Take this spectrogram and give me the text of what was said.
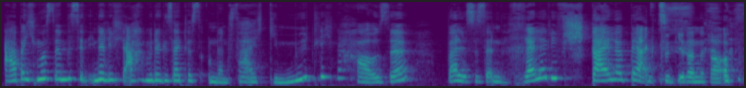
Aber ich musste ein bisschen innerlich lachen, wie du gesagt hast. Und dann fahre ich gemütlich nach Hause, weil es ist ein relativ steiler Berg zu dir dann rauf.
